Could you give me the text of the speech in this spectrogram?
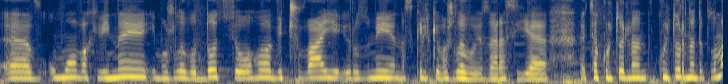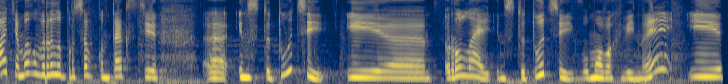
е, в умовах війни і, можливо, до цього відчуває і розуміє, наскільки важливою зараз є ця культурна культурна дипломатія. Ми говорили про це в контексті е, інституцій і е, ролей інституцій в умовах війни, і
